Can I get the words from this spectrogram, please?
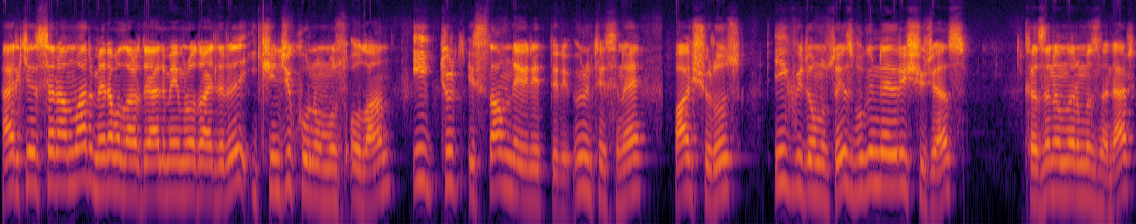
Herkese selamlar, merhabalar değerli memur adayları. İkinci konumuz olan İlk Türk İslam Devletleri ünitesine başlıyoruz. İlk videomuzdayız. Bugün neler işleyeceğiz? Kazanımlarımız neler?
